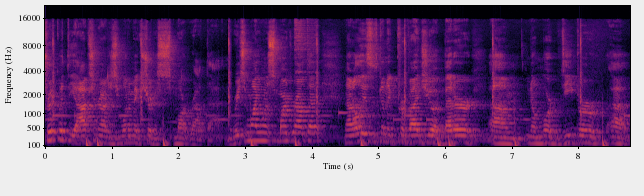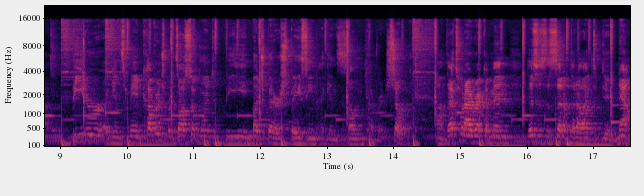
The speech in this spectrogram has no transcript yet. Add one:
trick with the option route is you want to make sure to smart route that. The reason why you want to smart route that, not only is it going to provide you a better, um, you know, more deeper uh, beater against man coverage, but it's also going to be much better spacing against zone coverage. So um, that's what I recommend. This is the setup that I like to do. Now,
